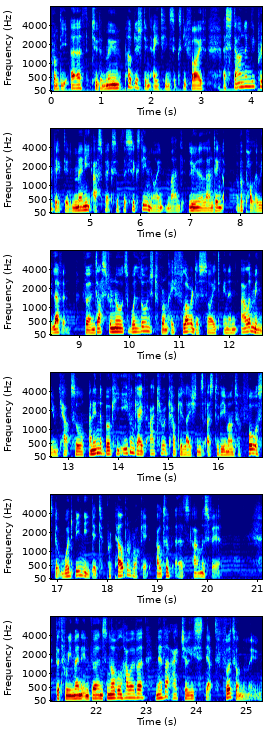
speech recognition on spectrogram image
From the Earth to the Moon, published in 1865, astoundingly predicted many aspects of the 69 manned lunar landing of Apollo 11. Verne's astronauts were launched from a Florida site in an aluminium capsule, and in the book he even gave accurate calculations as to the amount of force that would be needed to propel the rocket out of Earth's atmosphere. The three men in Verne's novel, however, never actually stepped foot on the moon.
